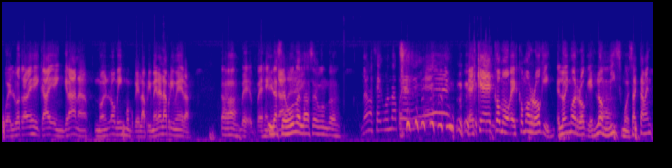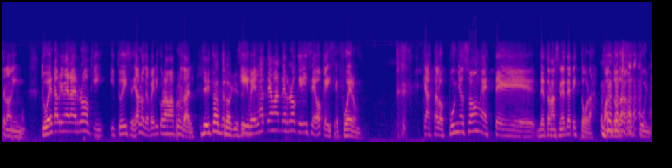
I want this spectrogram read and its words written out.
vuelve otra vez y cae en grana. No es lo mismo, porque la primera es la primera. Ajá. Ve- pues Y la segunda es la segunda. No, la segunda, pues. es que es como, es como Rocky. Es lo mismo de Rocky. Es lo Ah. mismo, exactamente lo mismo. Tú ves la primera de Rocky y tú dices, diablo, qué película más brutal. De Rocky. sí. Y ves las temas de Rocky y dices, ok, se fueron. Que hasta los puños son este detonaciones de pistola cuando dan un puño.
